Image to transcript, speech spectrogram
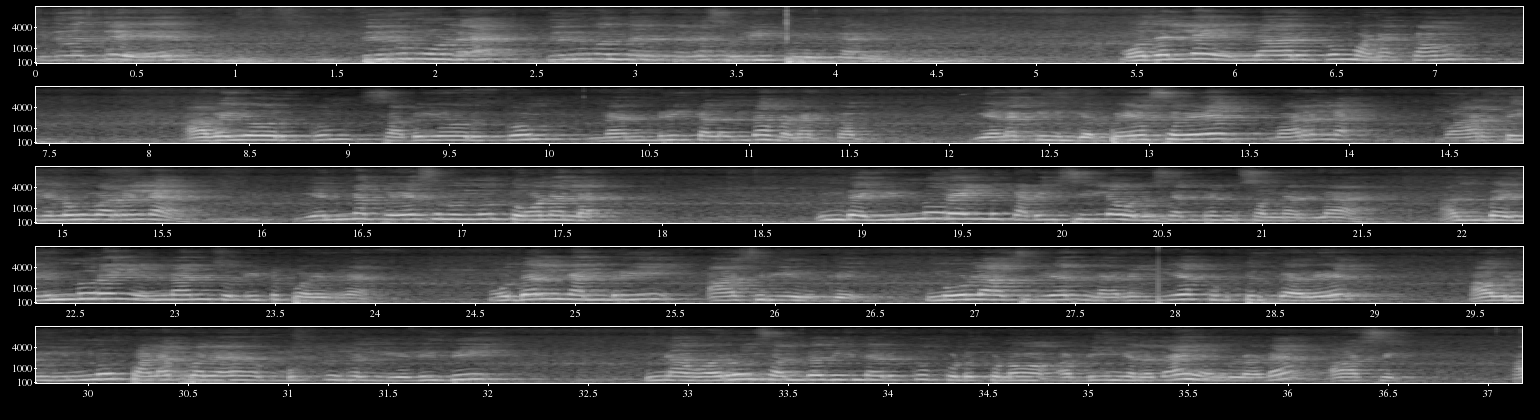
இது வந்து திருமூலர் திருமந்திரத்துல சொல்லிட்டு போயிருக்காரு. முதல்ல எல்லாருக்கும் வணக்கம். அவையோருக்கும் சபையோருக்கும் நன்றி கலந்த வணக்கம். எனக்கு இங்க பேசவே வரல. வார்த்தைகளும் வரல. என்ன பேசணும்னு தோணலை. இந்த இன்னுரைன்னு கடைசியில் ஒரு சென்டென்ஸ் சொன்னேன்ல அந்த இன்னுரை என்னன்னு சொல்லிட்டு போயிடுறேன். முதல் நன்றி ஆசிரியருக்கு. நூலாசிரியர் நிறைய கொடுத்துருக்காரு. அவர் இன்னும் பல பல புக்குகள் எழுதி இன்னும் வரும் சந்ததியினருக்கு கொடுக்கணும் அப்படிங்கிறதா எங்களோட ஆசை.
